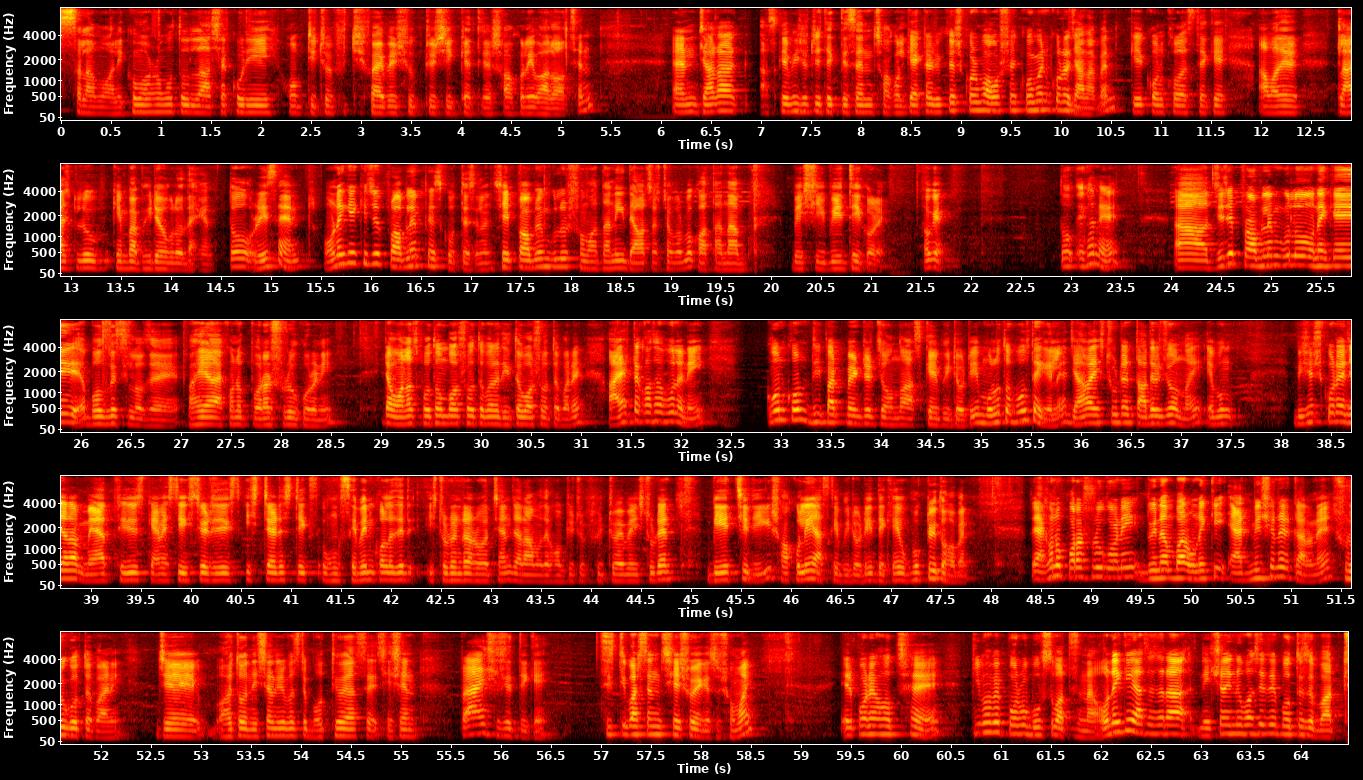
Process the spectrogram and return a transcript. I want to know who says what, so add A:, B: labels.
A: আসসালামু আলাইকুম রহমতুল্লাহ। আশা করি হোম টিচার ফিফটি ফাইভের সুপ্রিয় শিক্ষার্থীরা সকলেই ভালো আছেন। অ্যান্ড যারা আজকে ভিডিওটি দেখতেছেন, সকলকে একটা রিকোয়েস্ট করব, অবশ্যই কমেন্ট করে জানাবেন কে কোন কলেজ থেকে আমাদের ক্লাসগুলো কিংবা ভিডিওগুলো দেখেন। তো রিসেন্ট অনেকে কিছু প্রবলেম ফেস করতেছিলেন, সেই প্রবলেমগুলোর সমাধানই দেওয়ার চেষ্টা করব, কথা না বেশি বৃদ্ধি করে। ওকে তো এখানে যে যে প্রবলেমগুলো অনেকেই বলতেছিল যে, ভাইয়া এখনও পড়া শুরু করিনি। এটা অনার্স প্রথম বর্ষ হতে পারে, দ্বিতীয় বর্ষ হতে পারে। আরেকটা কথা বলে নেই, কোন কোন ডিপার্টমেন্টের জন্য আজকের ভিডিওটি? মূলত বলতে গেলে যারা স্টুডেন্ট তাদের জন্যই এবং বিশেষ করে যারা math physics chemistry statistics statistics এবং সেভেন কলেজের স্টুডেন্টরা রয়েছেন, যারা আমাদের হোম টিউটর ফাইভের স্টুডেন্ট বিএসসি ডিগ্রি সকলেই আজকে ভিডিওটি দেখে উপকৃত হবেন। তো এখনও পড়া শুরু করিনি। দুই নাম্বার অনেকেই অ্যাডমিশনের কারণে শুরু করতে পারেনি? যে হয়তো ন্যাশনাল ইউনিভার্সিটি ভর্তি হয়ে আছে সেশন প্রায় শেষের দিকে সিক্সটি পার্সেন্ট শেষ হয়ে গেছে সময়। এরপরে হচ্ছে, কীভাবে পড়ব বুঝতে পারতেছে না। অনেকেই আছে যারা ন্যাশনাল ইউনিভার্সিটিতে পড়তেছে বাট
